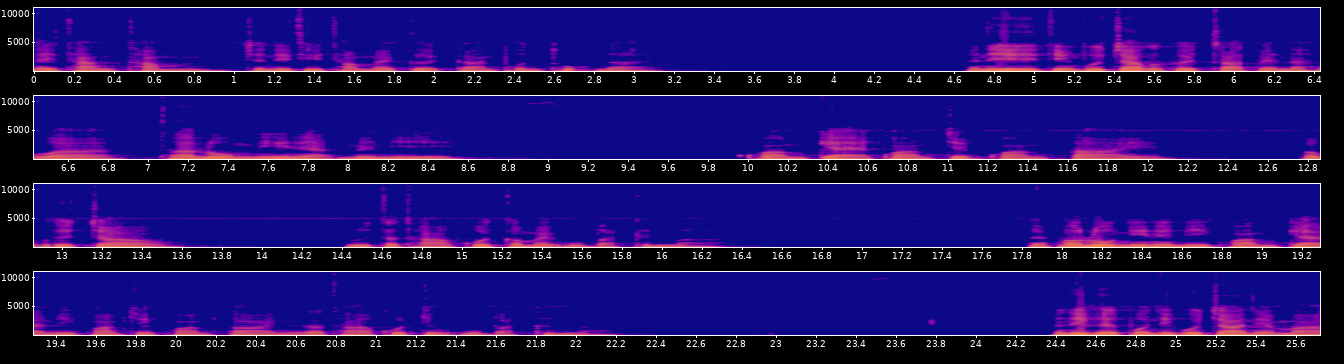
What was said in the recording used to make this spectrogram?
ในทางธรรม ชนิดที่ทำให้เกิดการพ้นทุกข์ได้ อันนี้จริงผู้เจ้าก็เคยตรัสไว้นะว่าถ้าโลกนี้เนี่ยไม่มีความแก่ความเจ็บความตาย พระพุทธเจ้า หรือตถาคตก็ไม่อุบัติขึ้นมา แต่เพราะโลกนี้เนี่ยมีความแก่มีความเจ็บความตายเนี่ยตถาคตจึงอุบัติขึ้นมา อันนี้คือผลที่พระเจ้าเนี่ยมา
